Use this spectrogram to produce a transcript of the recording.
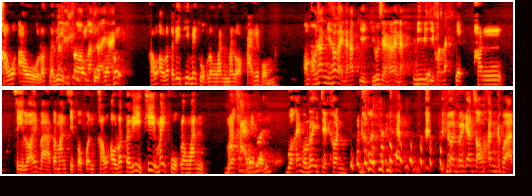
เขาเอาลอตเตอรี่ที่ไม่ถูกรางวัลไม่เขาเอาลอตเตอรี่ที่ไม่ถูกรางวัลมาหลอกขายให้ผมของของท่านมีเท่าไหร่นะครับ กี่กี่ผู้เสียหายเท่าไหร่นะมีมีกี่คนนะเจ็ดพันสี่ร้อยบาทประมาณสิบกว่าคนเขาเอาลอตเตอรี่ที่ไม่ถูกรางวัลมาขายให้ผมบวกให้ผมด้วยอีกเจ็ดคนโดนเหมือนกันโดนเหมือนกันสองพันกว่าบาท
